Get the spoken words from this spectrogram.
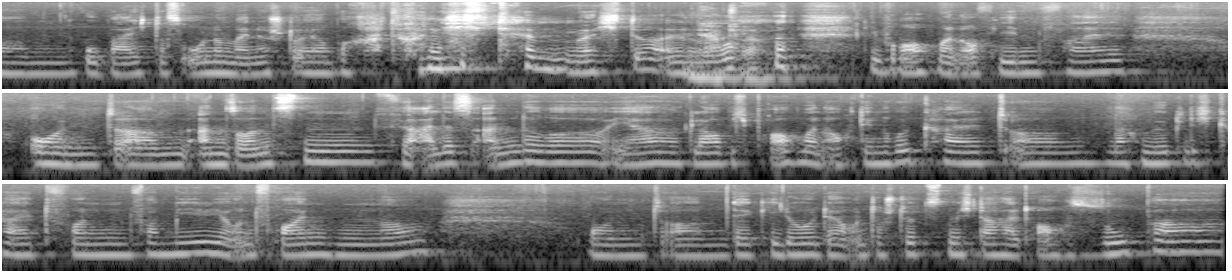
Ähm, wobei ich das ohne meine Steuerberaterin nicht stemmen möchte. Also ja, die braucht man auf jeden Fall. Und ähm, ansonsten für alles andere, ja, glaube ich, braucht man auch den Rückhalt ähm, nach Möglichkeit von Familie und Freunden. Ne? Und ähm, der Guido, der unterstützt mich da halt auch super.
